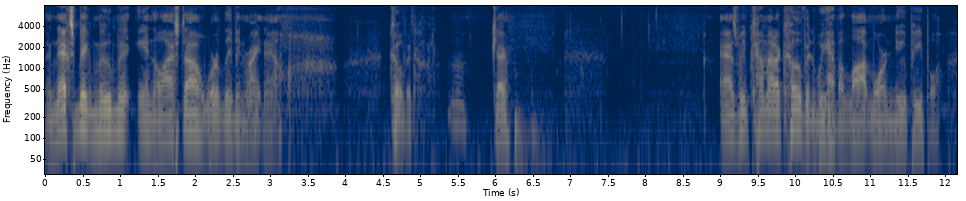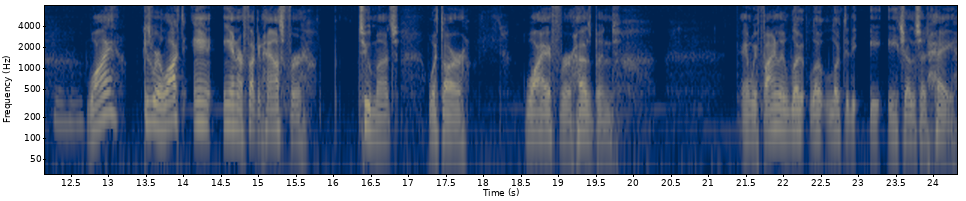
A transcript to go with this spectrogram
The next big movement in the lifestyle we're living right now. COVID. Mm. Okay. As we've come out of COVID, we have a lot more new people. Mm-hmm. Why? Because we were locked in, in our fucking house for two months with our wife or husband, and we finally look, look, looked at e- each other and said, "Hey,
